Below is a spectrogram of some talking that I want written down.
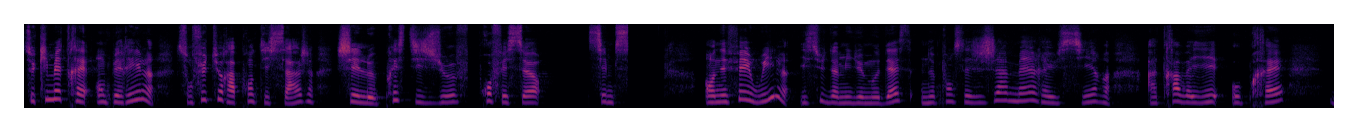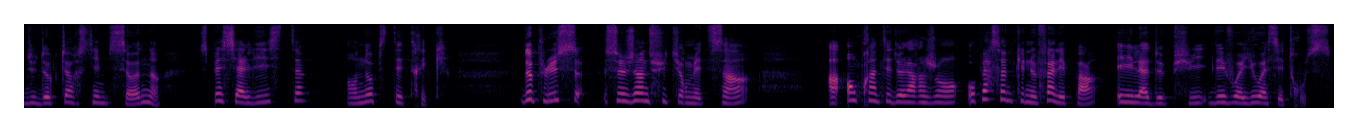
ce qui mettrait en péril son futur apprentissage chez le prestigieux professeur Simpson. En effet, Will, issu d'un milieu modeste, ne pensait jamais réussir à travailler auprès du docteur Simpson, spécialiste en obstétrique. De plus, ce jeune futur médecin a emprunté de l'argent aux personnes qu'il ne fallait pas et il a depuis des voyous à ses trousses.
